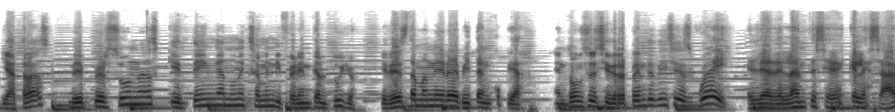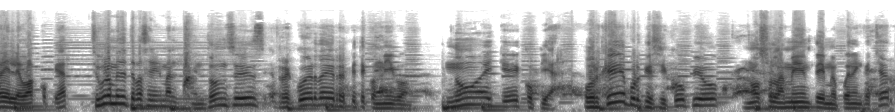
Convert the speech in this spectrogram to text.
y atrás de personas que tengan un examen diferente al tuyo. Y de esta manera evitan copiar. Entonces, si de repente dices, güey, el de adelante se ve que le sabe, le va a copiar, seguramente te va a salir mal. Entonces, recuerda y repite conmigo. No hay que copiar. ¿Por qué? Porque si copio, no solamente me pueden cachar,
